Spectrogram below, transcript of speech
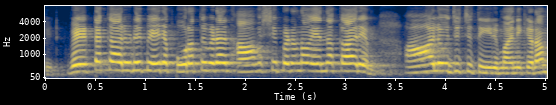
വേട്ടക്കാരുടെ പേര് പുറത്തുവിടാൻ ആവശ്യപ്പെടണോ എന്ന കാര്യം ആലോചിച്ച് തീരുമാനിക്കണം.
